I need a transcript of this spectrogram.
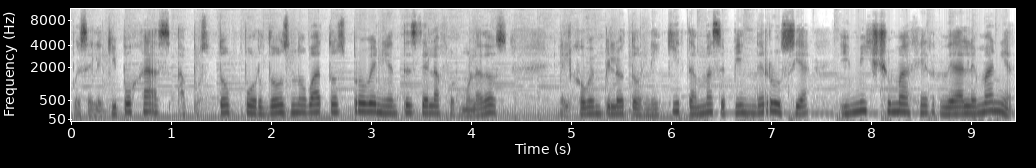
pues el equipo Haas apostó por dos novatos provenientes de la Fórmula 2, el joven piloto Nikita Mazepin de Rusia y Mick Schumacher de Alemania,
